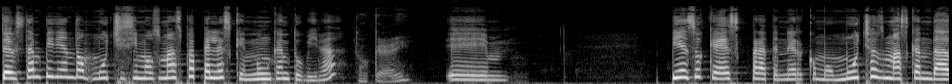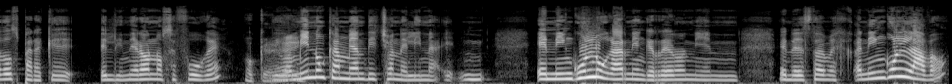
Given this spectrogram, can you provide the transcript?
te están pidiendo muchísimos más papeles que nunca en tu vida. Ok. Eh, pienso que es para tener como muchas más candados para que el dinero no se fugue. Okay. Digo, a mí nunca me han dicho, Nelina, en, en ningún lugar, ni en Guerrero, ni en, en el Estado de México, a ningún lado,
